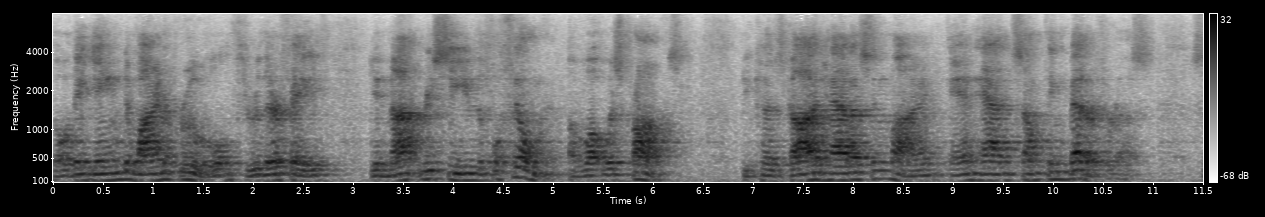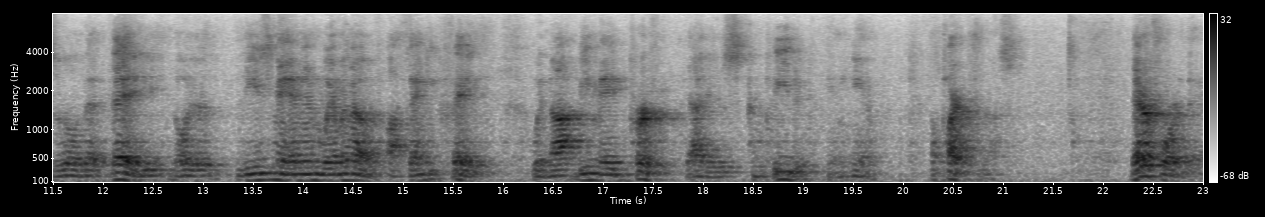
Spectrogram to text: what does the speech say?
though they gained divine approval through their faith, did not receive the fulfillment of what was promised, because God had us in mind and had something better for us, so that they, these men and women of authentic faith, would not be made perfect, that is, completed in Him, apart from us. Therefore then,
